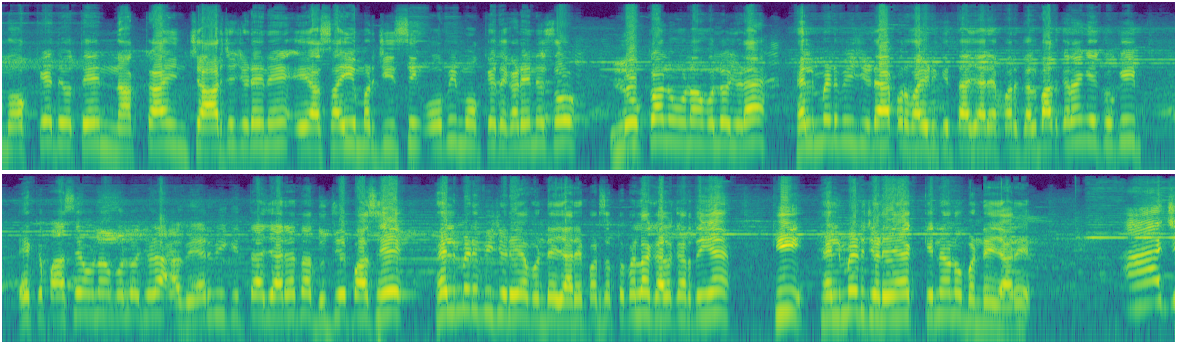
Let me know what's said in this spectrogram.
ਮੌਕੇ ਦੇ ਉੱਤੇ ਨਾਕਾ ਇੰਚਾਰਜ ਜਿਹੜੇ ਨੇ ਏਐਸਆਈ ਅਮਰਜੀਤ ਸਿੰਘ ਉਹ ਵੀ ਮੌਕੇ ਤੇ ਖੜੇ ਨੇ ਸੋ ਲੋਕਾਂ ਨੂੰ ਉਹਨਾਂ ਵੱਲੋਂ ਜਿਹੜਾ ਹੈਲਮਟ ਵੀ ਜਿਹੜਾ ਪ੍ਰੋਵਾਈਡ ਕੀਤਾ ਜਾ ਰਿਹਾ ਪਰ ਗੱਲਬਾਤ ਕਰਾਂਗੇ ਕਿਉਂਕਿ ਇੱਕ ਪਾਸੇ ਉਹਨਾਂ ਵੱਲੋਂ ਜਿਹੜਾ ਅਵੇਅਰ ਵੀ ਕੀਤਾ ਜਾ ਰਿਹਾ ਤਾਂ ਦੂਜੇ ਪਾਸੇ ਹੈਲਮਟ ਵੀ ਜਿਹੜੇ ਆ ਵੰਡੇ ਜਾ ਰਹੇ ਪਰ ਸਭ ਤੋਂ ਪਹਿਲਾਂ ਗੱਲ ਕਰਦੇ ਹਾਂ ਕਿ ਹੈਲਮਟ ਜਿਹੜੇ ਆ ਕਿਹਨਾਂ ਨੂੰ ਵੰਡੇ ਜਾ ਰਹੇ। आज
